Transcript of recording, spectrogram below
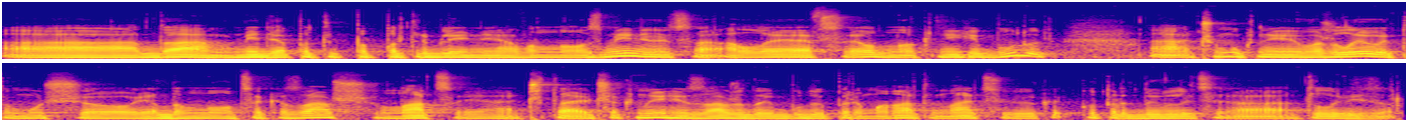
А, да, медіапотреблення воно змінюється, але все одно книги будуть. Чому книги важливі? Тому що я давно це казав, що нація, читаючи книги, завжди буде перемагати націю, котра дивиться телевізор.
